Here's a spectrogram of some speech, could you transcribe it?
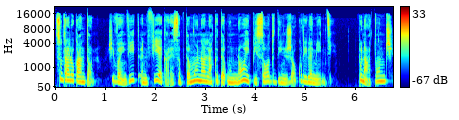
Sunt Raluca Anton și vă invit în fiecare săptămână la câte un nou episod din Jocurile Minții. Până atunci,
